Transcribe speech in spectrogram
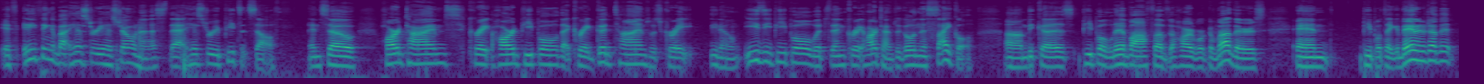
if anything about history has shown us that history repeats itself. And so hard times create hard people that create good times, which create, you know, easy people, which then create hard times. We go in this cycle um, because people live off of the hard work of others. And people take advantage of it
